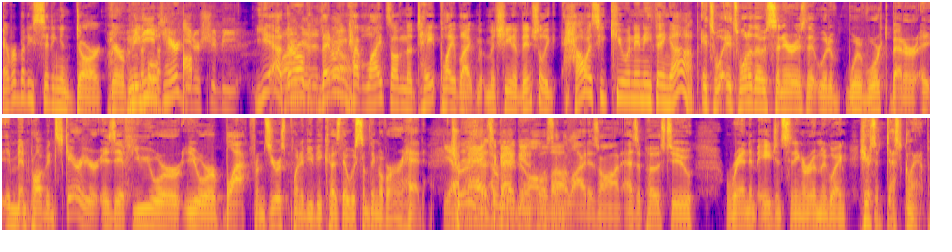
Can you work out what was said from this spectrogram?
Everybody's sitting in dark. There are I mean, people. the interrogator should be. yeah, they're all, they as don't even have lights on the tape playback m- machine. Eventually, how is he queuing anything up? It's it's one of those scenarios that would have would have worked better and, and probably been scarier is if you were you were black from Zira's point of view because there was something over her head. Yeah, True, the that's a are good idea. All of a sudden, the light is on, as opposed to random agents sitting in a room and going, "Here's a desk lamp."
